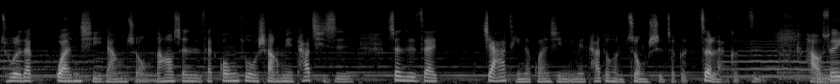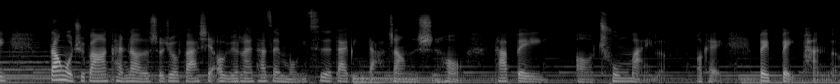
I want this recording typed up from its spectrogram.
除了在关系当中，然后甚至在工作上面，他其实甚至在。家庭的关系里面，他都很重视这个这两个字。好，所以当我去帮他看到的时候，就发现哦，原来他在某一次的带兵打仗的时候，他被呃出卖了，OK，被背叛了，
